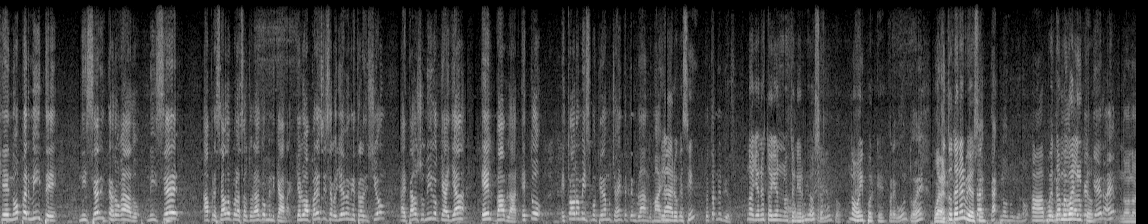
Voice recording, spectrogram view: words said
que no permite ni ser interrogado, ni ser apresado por las autoridades dominicanas, que lo aprecie y se lo lleven en extradición a Estados Unidos, que allá él va a hablar. Esto, esto ahora mismo tiene a mucha gente temblando, Maya. Claro que sí. ¿Tú estás nervioso? No, yo no estoy, yo no estoy ah, nervioso. Pregunto. No, ¿y por qué? Pregunto, ¿eh? ¿Y tú estás nervioso? no, no, yo no. Ah, pues estamos igualitos. ¿eh? No, no,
